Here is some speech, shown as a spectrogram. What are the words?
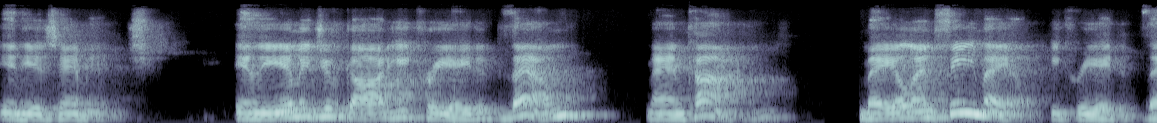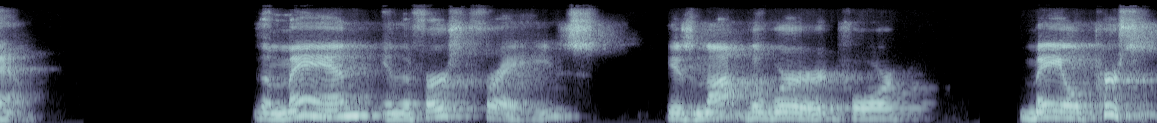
in his image. In the image of God, he created them, mankind, male and female, he created them. The man in the first phrase is not the word for male person,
